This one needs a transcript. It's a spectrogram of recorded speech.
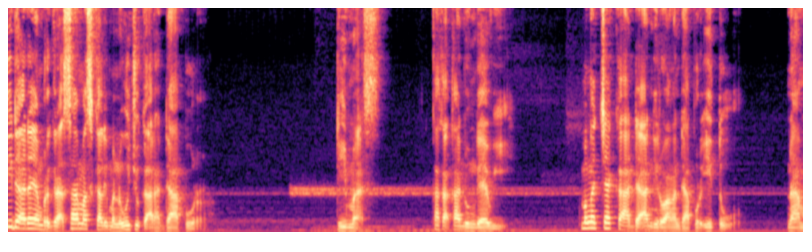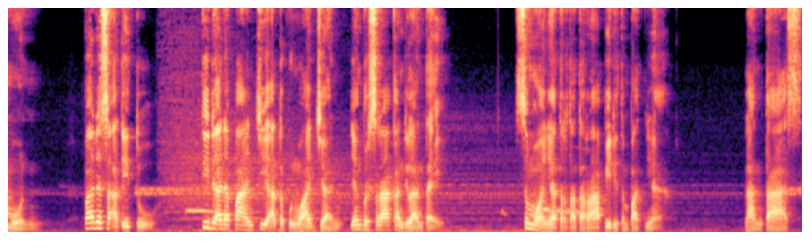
tidak ada yang bergerak sama sekali menuju ke arah dapur. Dimas, kakak kandung Dewi, mengecek keadaan di ruangan dapur itu. Namun, pada saat itu tidak ada panci ataupun wajan yang berserakan di lantai. Semuanya tertata rapi di tempatnya. Lantas,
